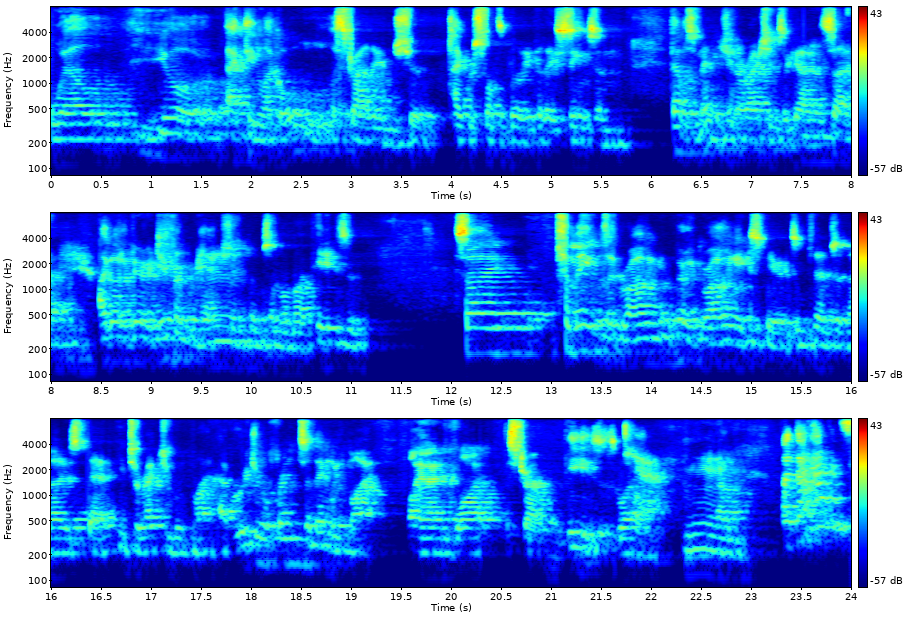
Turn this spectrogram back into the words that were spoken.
well, you're acting like all Australians should take responsibility for these things. And that was many generations ago. So I got a very different reaction from some of my peers. And so for me, it was a growing, a very growing experience in terms of those that interaction with my Aboriginal friends and then with my my own white Australian peers as well. Yeah. Mm. Um, but that happens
